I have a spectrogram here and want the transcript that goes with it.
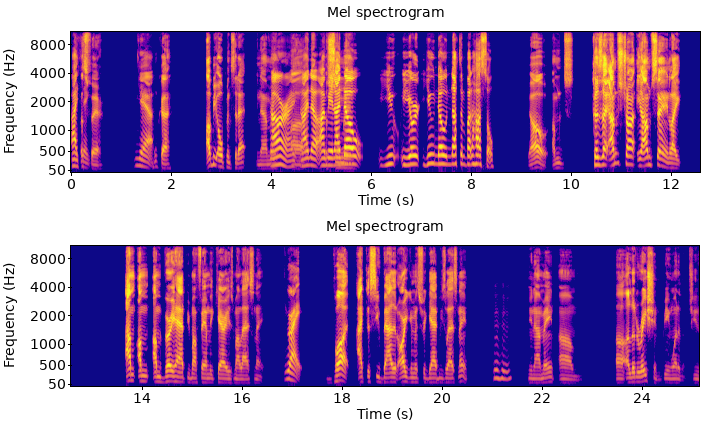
I That's think. fair. Yeah. Okay. I'll be open to that. You know what I mean? All right. Uh, I know. I mean, I know you. You're you know nothing but hustle. Yo, I'm just because like, I'm just trying. You know, I'm saying like, I'm I'm I'm very happy my family carries my last name, Right. but I could see valid arguments for Gabby's last name. Mm-hmm. You know what I mean? Um, uh, alliteration being one of them. She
